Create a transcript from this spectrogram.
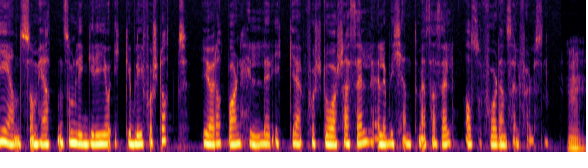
ensomheten som ligger i å ikke bli forstått, gjør at barn heller ikke forstår seg selv eller blir kjent med seg selv, altså får den selvfølelsen. Mm.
